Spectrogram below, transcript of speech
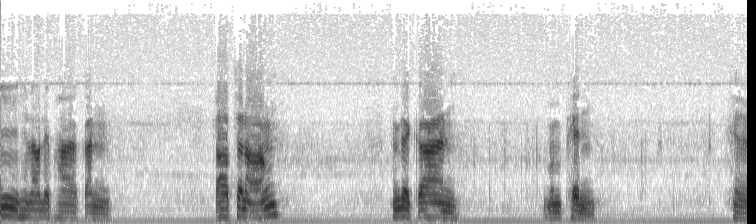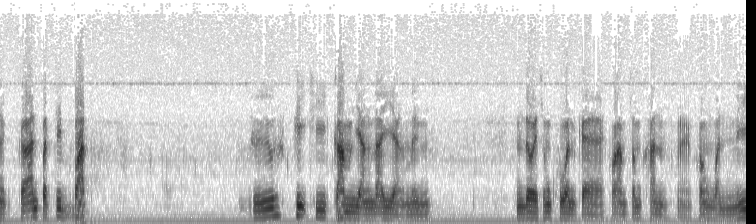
นี้เราได้พากัน ตอบสนองด้วยการบำเพ็ญการปฏิบัติ หรือพิธีกรรมอย่างใดอย่างหนึ่ง โดยสมควรแก่ความสำคัญของวันนี้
